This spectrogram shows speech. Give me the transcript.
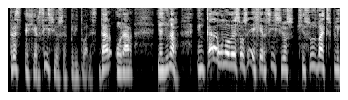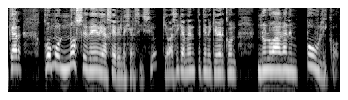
tres ejercicios espirituales, dar, orar y ayunar. En cada uno de esos ejercicios Jesús va a explicar cómo no se debe hacer el ejercicio, que básicamente tiene que ver con no lo hagan en público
